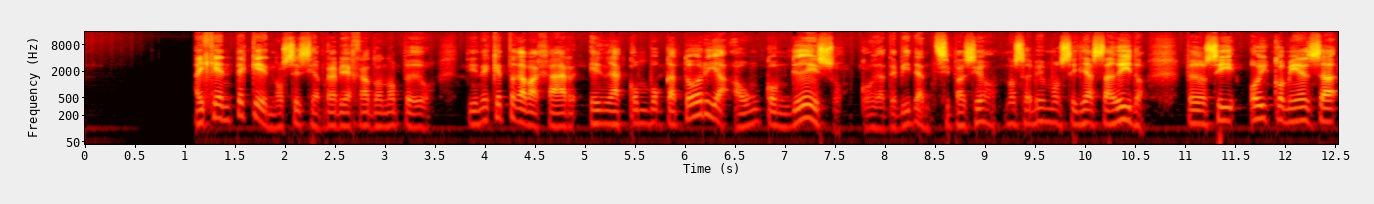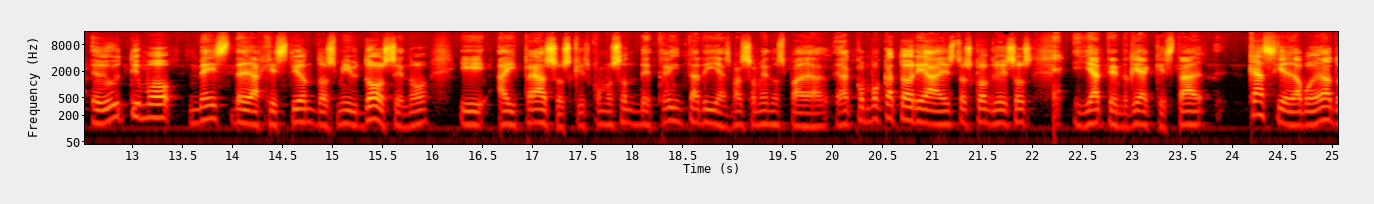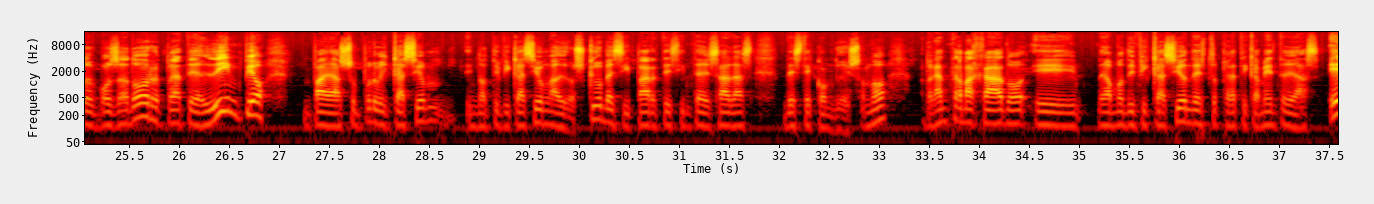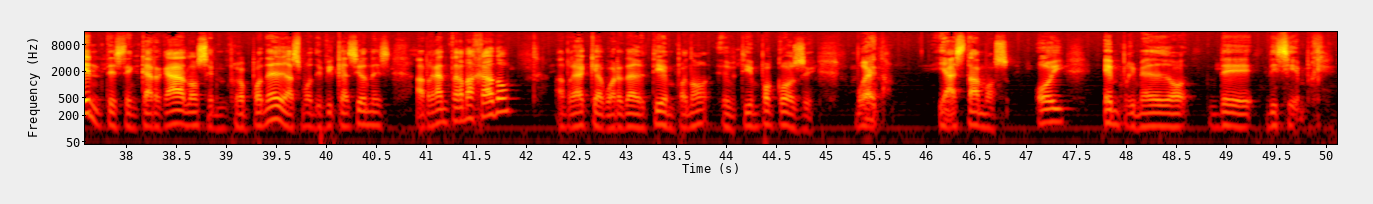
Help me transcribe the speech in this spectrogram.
hay gente que no sé si habrá viajado o no, pero tiene que trabajar en la convocatoria a un congreso con la debida anticipación. No sabemos si ya ha salido, pero sí, hoy comienza el último mes de la gestión 2012, ¿no? Y hay plazos que como son de 30 días más o menos para la convocatoria a estos congresos y ya tendría que estar casi elaborado el borrador, plate limpio, para su publicación y notificación a los clubes y partes interesadas de este Congreso. ¿no? Habrán trabajado eh, la modificación de esto prácticamente las entes encargados en proponer las modificaciones. ¿Habrán trabajado? Habrá que aguardar el tiempo, ¿no? El tiempo corre. Bueno, ya estamos hoy en primero de diciembre.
